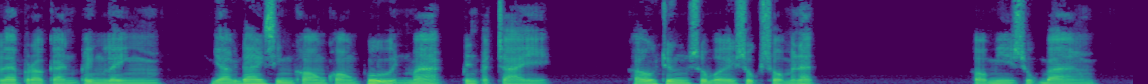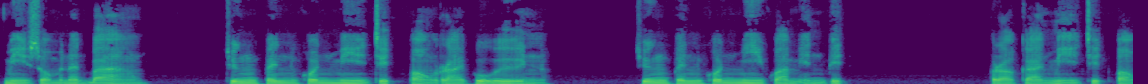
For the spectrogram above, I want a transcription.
และเพราะการเพ่งเล็ง อยากได้สิ่งของของผู้อื่นมากเป็นปัจจัย เขาจึงเสวยสุขโสมนัส เขามีสุขบ้าง มีโสมนัสบ้าง จึงเป็นคนมีจิตปองร้ายผู้อื่น จึงเป็นคนมีความเห็นผิด เพราะการมีจิตปอง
